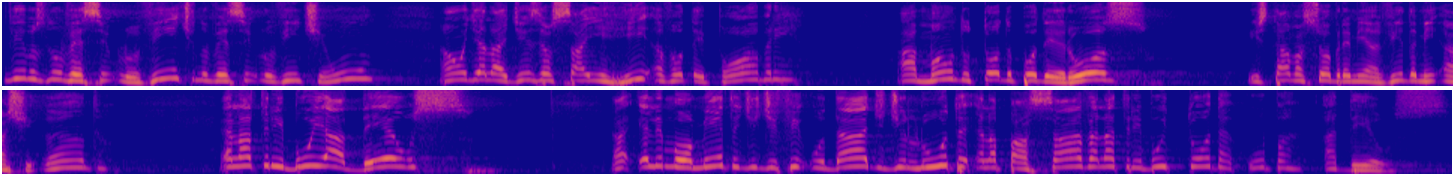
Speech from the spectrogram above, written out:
Vimos no versículo 20, no versículo 21, onde ela diz: Eu saí rica, voltei pobre, a mão do Todo-Poderoso estava sobre a minha vida me hasteando. Ela atribui a Deus aquele momento de dificuldade, de luta, ela passava, ela atribui toda a culpa a Deus.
